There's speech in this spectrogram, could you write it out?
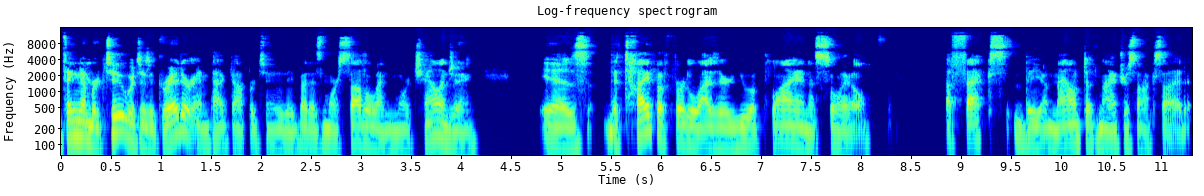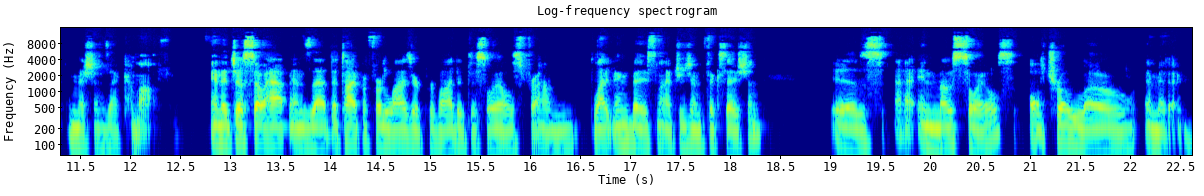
Thing number two, which is a greater impact opportunity, but is more subtle and more challenging, is the type of fertilizer you apply in a soil affects the amount of nitrous oxide emissions that come off. And it just so happens that the type of fertilizer provided to soils from lightning based nitrogen fixation is uh, in most soils ultra low emitting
